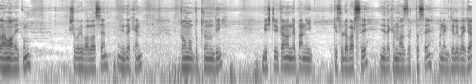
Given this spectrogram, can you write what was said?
আসসালামু আলাইকুম। আশা করি ভালো আছেন। এই দেখেন, ব্রহ্মপুত্র নদী। বৃষ্টির কারণে পানি কিছুটা বাড়ছে। এই যে দেখেন, মাছ ধরতেছে অনেক জেলে ভাইরা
